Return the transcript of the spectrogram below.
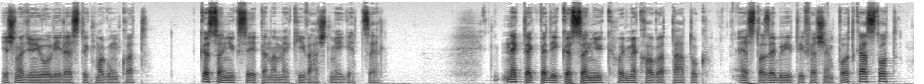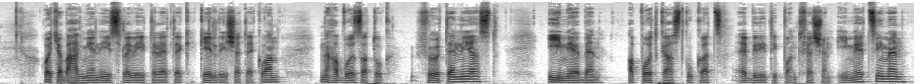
és nagyon jól éreztük magunkat. Köszönjük szépen a meghívást még egyszer. Nektek pedig köszönjük, hogy meghallgattátok ezt az Ability Fashion podcastot. Hogyha bármilyen észrevételetek, kérdésetek van, ne habozzatok föltenni azt. E-mailben a podcastkukac ability.fashion e-mail címen,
